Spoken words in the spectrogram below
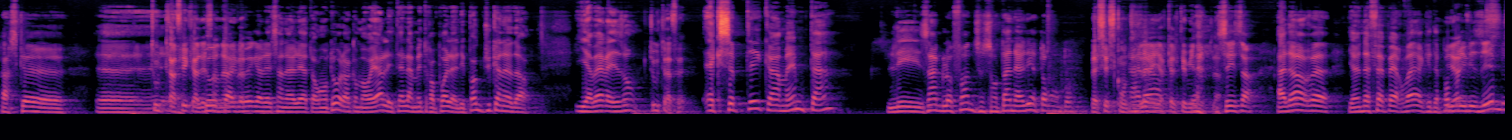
parce que euh, tout le trafic allait s'en aller. allait s'en aller à Toronto, alors que Montréal était la métropole à l'époque du Canada. Il avait raison. Tout à fait. Excepté qu'en même temps, les anglophones se sont en allés à Toronto. Ben, c'est ce qu'on disait il y a quelques minutes. C'est ça. Alors, euh, il y a un effet pervers qui n'était pas prévisible,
